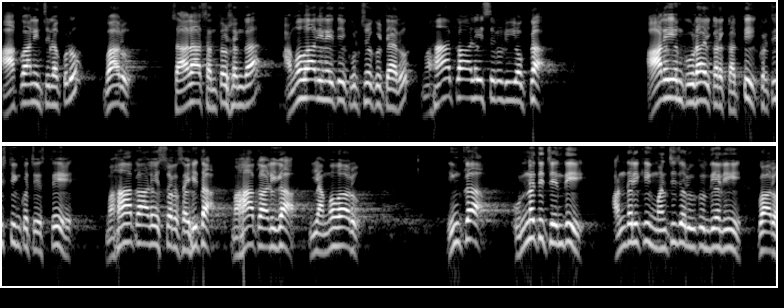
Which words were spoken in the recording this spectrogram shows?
ఆహ్వానించినప్పుడు వారు చాలా సంతోషంగా అమ్మవారినైతే కూర్చోకుట్టారు మహాకాళేశ్వరుడి యొక్క ఆలయం కూడా ఇక్కడ కట్టి ప్రతిష్ఠింప చేస్తే మహాకాళేశ్వర సహిత మహాకాళిగా ఈ అమ్మవారు ఇంకా ఉన్నతి చెంది అందరికీ మంచి జరుగుతుంది అని వారు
